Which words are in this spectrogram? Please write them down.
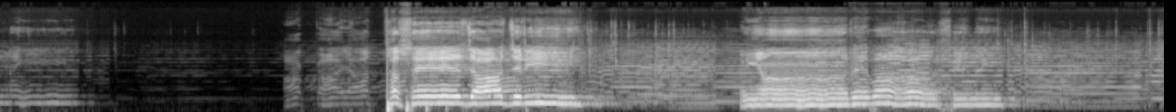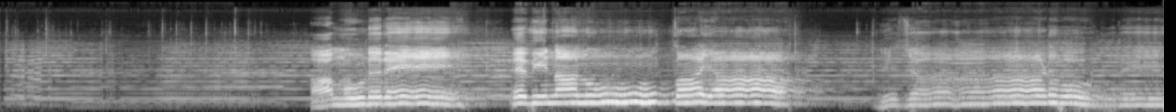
નહીં. આ કાયા થશે જાજરી અહીંયા રહેવાશે નહીં. આ મૂળ રે એ વિનાનું કાયા. એ જાડવો રે.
